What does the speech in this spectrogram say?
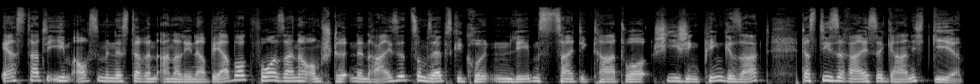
Erst hatte ihm Außenministerin Annalena Baerbock vor seiner umstrittenen Reise zum selbstgekrönten Lebenszeitdiktator Xi Jinping gesagt, dass diese Reise gar nicht gehe.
